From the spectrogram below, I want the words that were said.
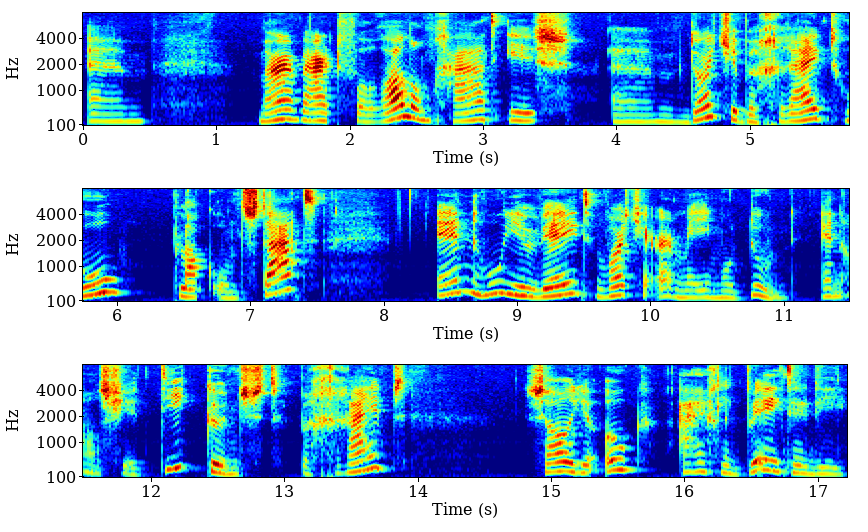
Um, Maar waar het vooral om gaat is ehm, dat je begrijpt hoe plak ontstaat en hoe je weet wat je ermee moet doen. En als je die kunst begrijpt, zal je ook eigenlijk beter die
